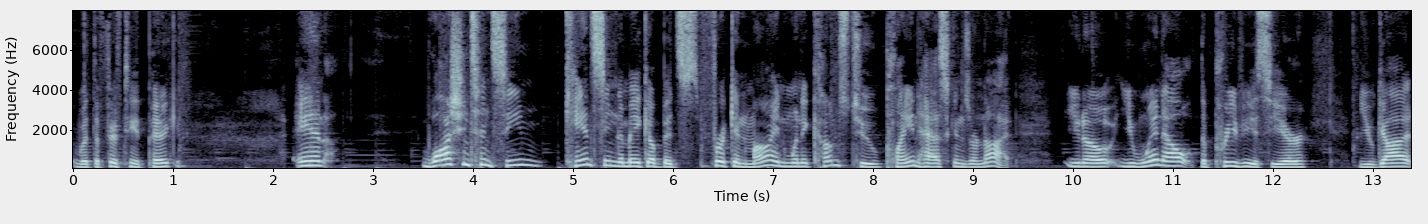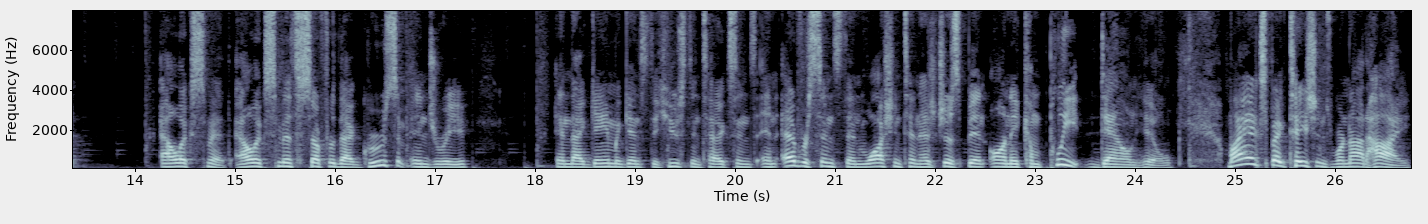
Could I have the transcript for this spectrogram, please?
with the 15th pick. And Washington seem can't seem to make up its freaking mind when it comes to playing Haskins or not. You know, you went out the previous year, you got Alex Smith. Alex Smith suffered that gruesome injury in that game against the Houston Texans, and ever since then, Washington has just been on a complete downhill. My expectations were not high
